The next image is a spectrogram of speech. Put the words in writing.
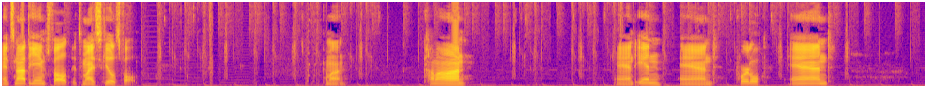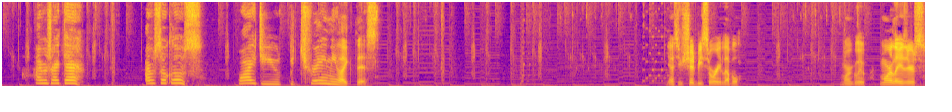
It's not the game's fault, it's my skill's fault. Come on. Come on! And in, and portal, and... I was right there! I was so close. Why do you betray me like this? Yes, you should be sorry, level. More glue. More lasers.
